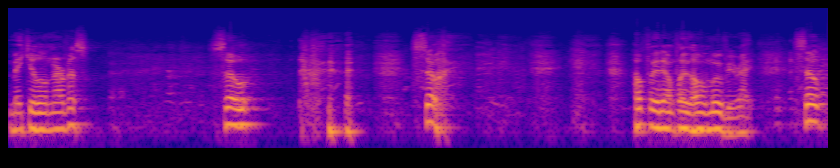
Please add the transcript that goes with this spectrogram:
Make you a little nervous? So, so Hopefully, they don't play the whole movie, right? So,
